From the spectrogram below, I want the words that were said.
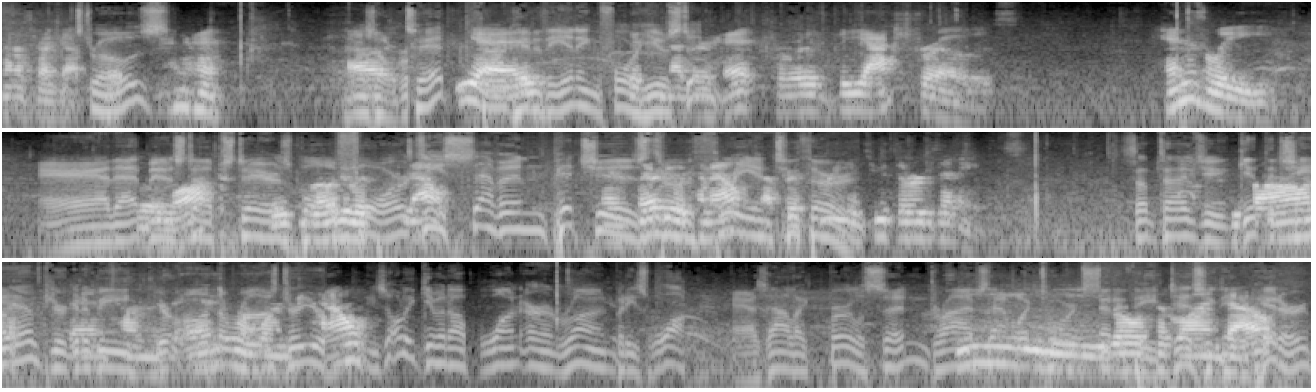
Not a strikeout. Throws. There's There's Uh, a hit. yeah, hit of the inning for Another hit for the Astros. Hensley. And that Good missed walk. upstairs He's ball loaded four. out. Seven And pitches through would out three and two three thirds. and two thirds innings. Sometimes you get the on, chance. You're going to be. You're on the roster. You're. count. He's only given up one earned run, but he's walked. As Alec Burleson drives that one towards center, the Burleson lines designated out. hitter.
